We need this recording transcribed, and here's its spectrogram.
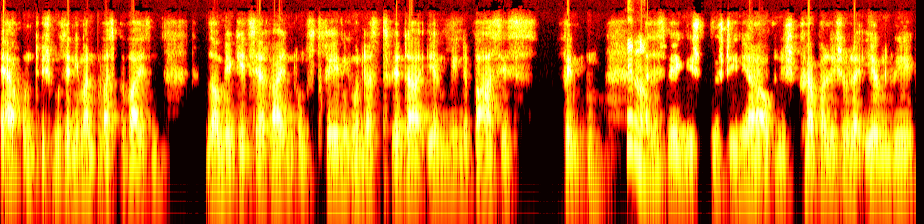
Ja, und ich muss ja niemandem was beweisen. So, mir geht's ja rein ums Training und dass wir da irgendwie eine Basis finden. Also genau. deswegen, ich möchte ihn ja auch nicht körperlich oder irgendwie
